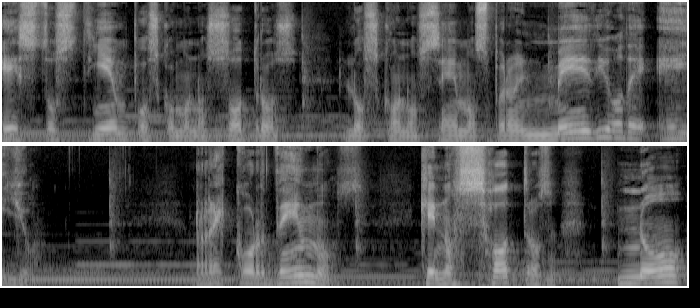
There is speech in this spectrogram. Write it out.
estos tiempos como nosotros los conocemos, pero en medio de ello, recordemos que nosotros no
